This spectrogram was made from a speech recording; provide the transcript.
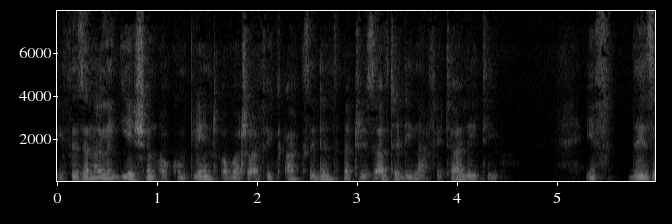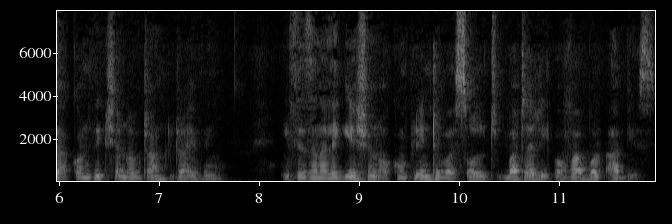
if there's an allegation or complaint of a traffic accident that resulted in a fatality, if there's a conviction of drunk driving, if there's an allegation or complaint of assault, battery, or verbal abuse.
